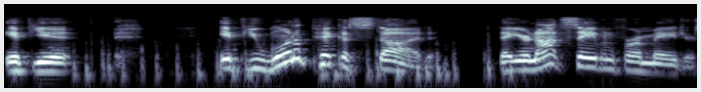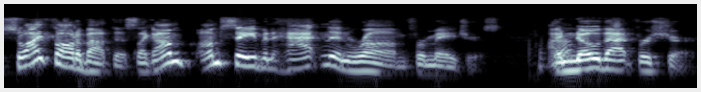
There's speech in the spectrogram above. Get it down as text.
If you if you want to pick a stud that you're not saving for a major, so I thought about this. Like I'm I'm saving Hatton and Rahm for majors. Okay. I know that for sure.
